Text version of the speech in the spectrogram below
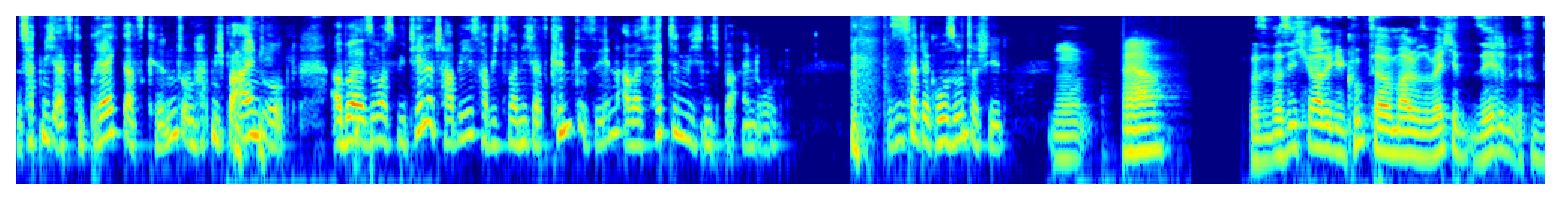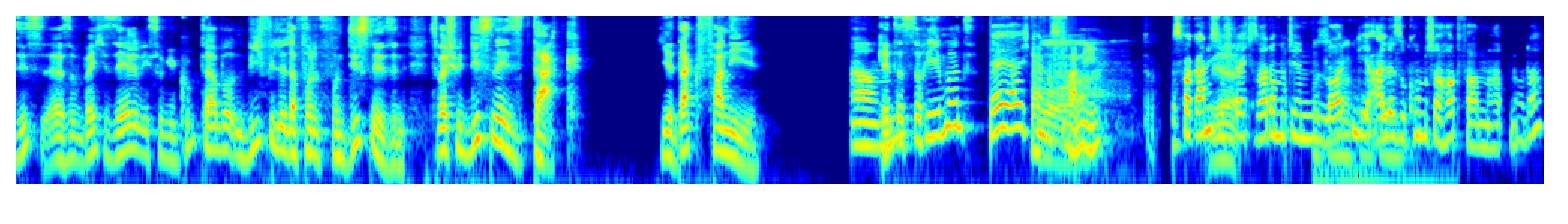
Das hat mich als geprägt als Kind und hat mich beeindruckt. aber sowas wie Teletubbies habe ich zwar nicht als Kind gesehen, aber es hätte mich nicht beeindruckt. Das ist halt der große Unterschied. ja. Ja. Was, was ich gerade geguckt habe, mal so welche Serien von Dis also welche Serien ich so geguckt habe und wie viele davon von Disney sind. Zum Beispiel Disney's Duck. Hier, Duck Funny. Ähm, Kennt das doch jemand? Ja, ja, ich kenne Duck das. Funny. Das war gar nicht so Ja. schlecht. Das war doch mit den ich Leuten, die alle so komische Hautfarben hatten, oder?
